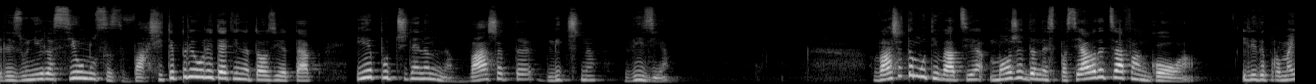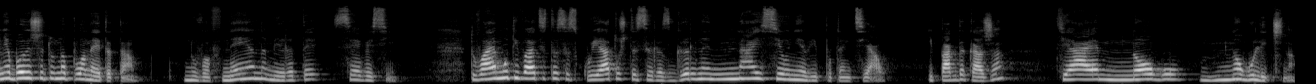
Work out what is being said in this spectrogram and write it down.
резонира силно с вашите приоритети на този етап и е подчинена на вашата лична визия. Вашата мотивация може да не спасява деца в Ангола или да променя бъдещето на планетата, но в нея намирате себе си. Това е мотивацията, с която ще се разгърне най-силния ви потенциал. И пак да кажа, тя е много, много лична.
